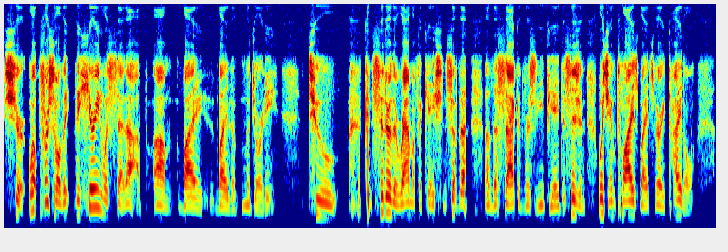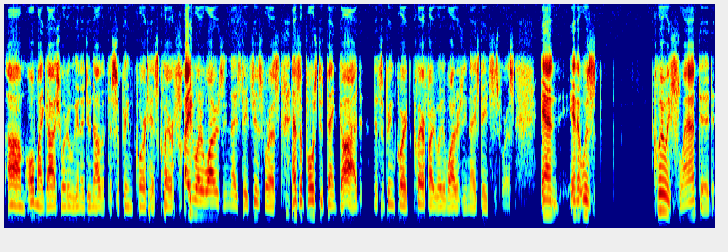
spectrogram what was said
Sure. Well, first of all, the, the hearing was set up um, by by the majority to consider the ramifications of the of the Sackett versus EPA decision, which implies by its very title, um, oh my gosh, what are we going to do now that the Supreme Court has clarified what waters of the United States is for us, as opposed to thank God the Supreme Court clarified what the waters of the United States is for us, and and it was clearly slanted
